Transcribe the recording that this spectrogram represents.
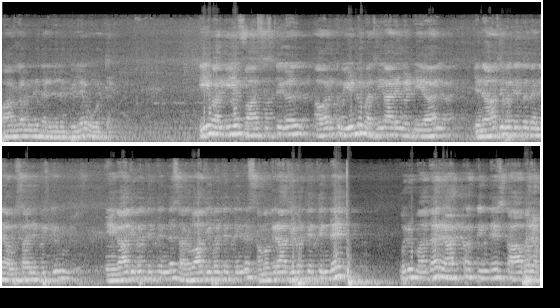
പാർലമെന്റ് തെരഞ്ഞെടുപ്പിലെ വോട്ട്. ഈ വർഗീയ ഫാസിസ്റ്റുകൾ അവർക്ക് വീണ്ടും അധികാരം കിട്ടിയാൽ ജനാധിപത്യത്തെ തന്നെ അവസാനിപ്പിക്കും. ഏകാധിപത്യത്തിന്റെ സർവാധിപത്യത്തിന്റെ സമഗ്രാധിപത്യത്തിന്റെ ഒരു മതരാഷ്ട്രത്തിന്റെ സ്ഥാപനം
